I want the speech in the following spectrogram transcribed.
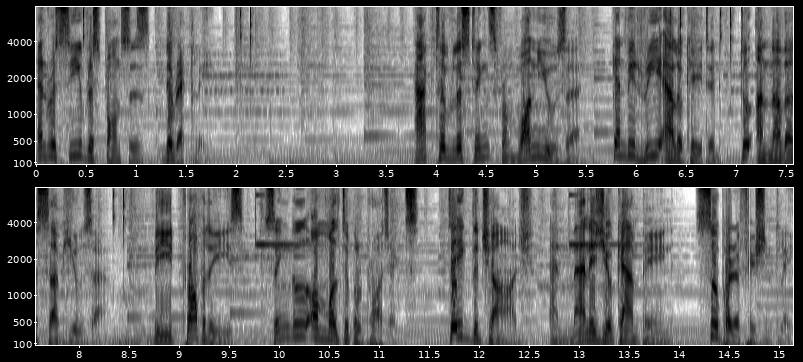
and receive responses directly. Active listings from one user can be reallocated to another sub-user. Be it properties, single or multiple projects. Take the charge and manage your campaign super efficiently.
